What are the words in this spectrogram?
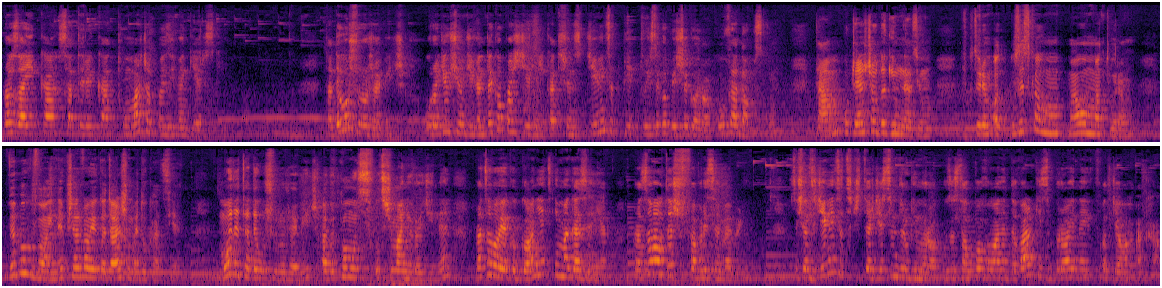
prozaika, satyryka, tłumacza poezji węgierskiej. Tadeusz Różewicz urodził się 9 października 1921 roku w Radomsku. Tam uczęszczał do gimnazjum, w którym uzyskał małą maturę. Wybuch wojny przerwał jego dalszą edukację. Młody Tadeusz Różewicz, aby pomóc w utrzymaniu rodziny, pracował jako goniec i magazynier. Pracował też w fabryce mebli. W 1942 roku został powołany do walki zbrojnej w oddziałach AK.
